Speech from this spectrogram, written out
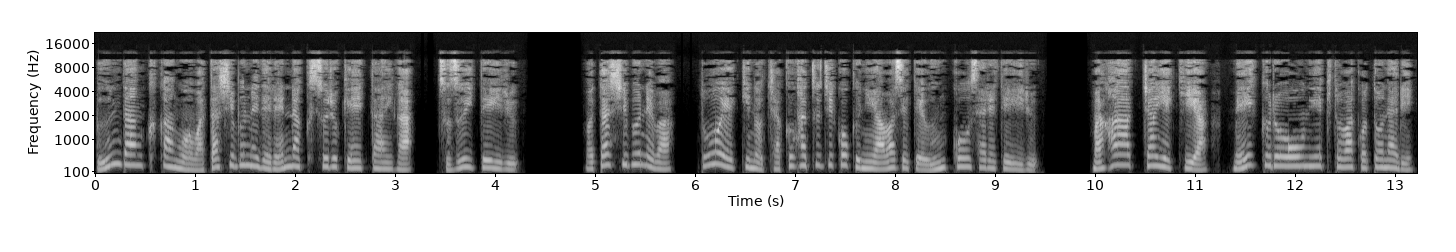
分断区間を渡し船で連絡する形態が続いている。渡し船は当駅の着発時刻に合わせて運行されている。マハーチャ駅やメイクローン駅とは異なり、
